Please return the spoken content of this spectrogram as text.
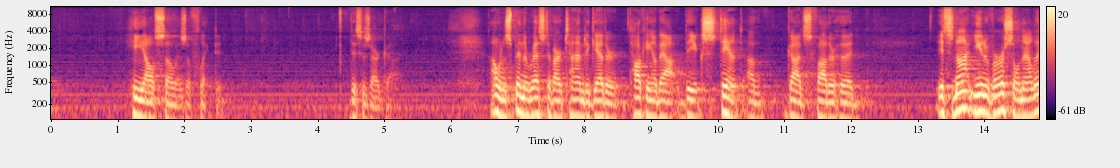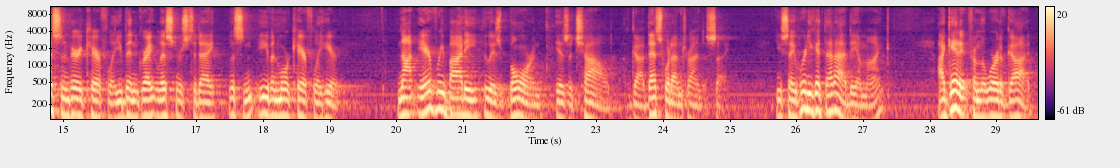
He also is afflicted. This is our God. I want to spend the rest of our time together talking about the extent of God's fatherhood. It's not universal. Now, listen very carefully. You've been great listeners today. Listen even more carefully here. Not everybody who is born is a child of God. That's what I'm trying to say. You say, Where do you get that idea, Mike? I get it from the Word of God,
